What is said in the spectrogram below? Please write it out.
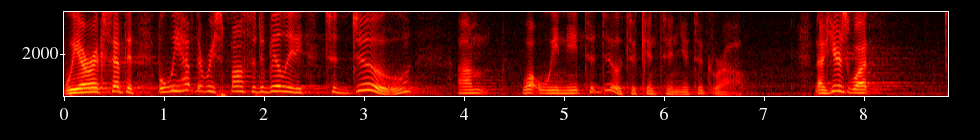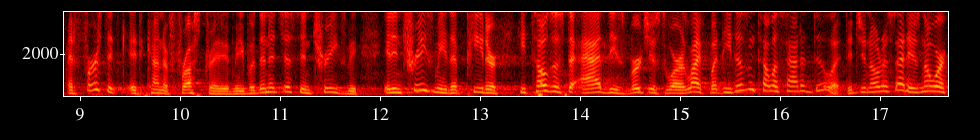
we are accepted. But we have the responsibility to do um, what we need to do to continue to grow. Now, here's what at first it, it kind of frustrated me, but then it just intrigues me. It intrigues me that Peter, he tells us to add these virtues to our life, but he doesn't tell us how to do it. Did you notice that? he's nowhere,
